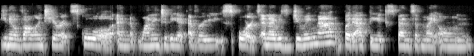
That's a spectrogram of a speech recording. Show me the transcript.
you know volunteer at school and wanting to be at every sports and i was doing that but at the expense of my own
